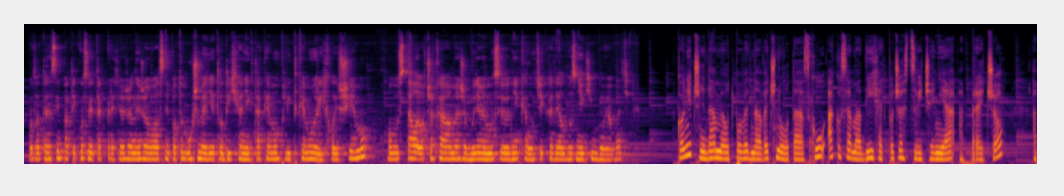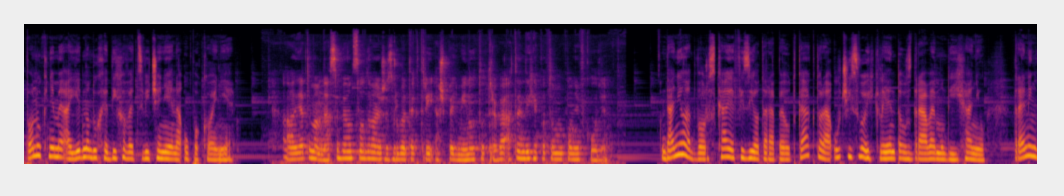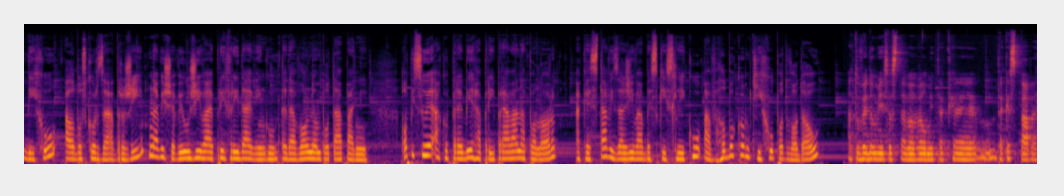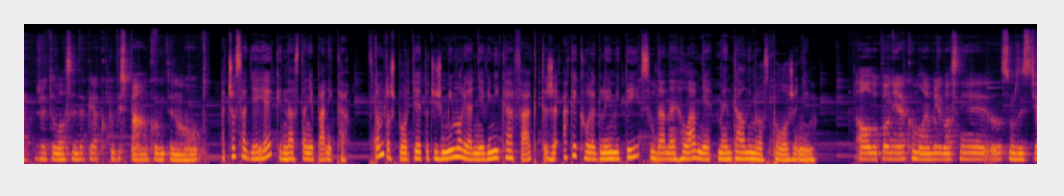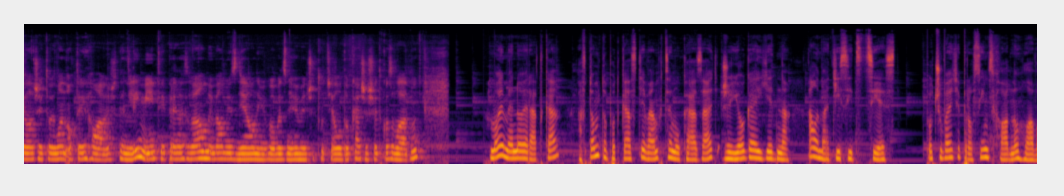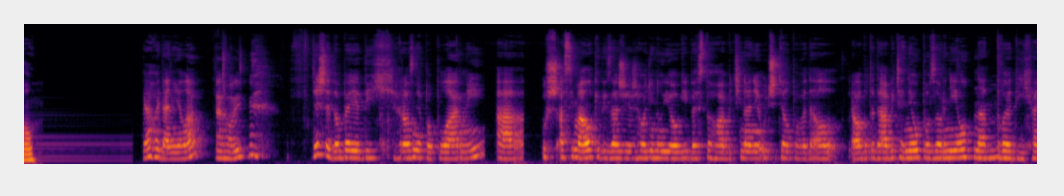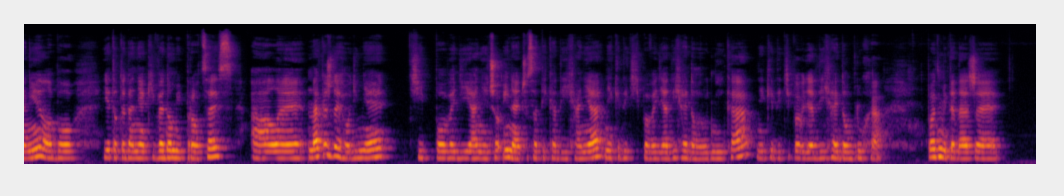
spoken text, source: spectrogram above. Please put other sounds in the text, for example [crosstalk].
Potom ten sympatikus je tak preťažený, že on vlastne potom už vedie to dýchanie k takému plítkému, rýchlejšiemu, lebo stále očakávame, že budeme musieť od niekiaľ utekať alebo s niekým bojovať. Konečne dáme odpoveď na väčšinu otázku, ako sa má dýchať počas cvičenia a prečo a ponúkneme aj jednoduché dýchové cvičenie na upokojenie. Ja to mám na sebe odsledované, že zhruba tak 3 až 5 minút to trvá a ten dých je potom úplne v kľude. Daniela Dvorská je fyzioterapeutka, ktorá učí svojich klientov zdravému dýchaniu. Tréning dýchu, alebo skôr zádrží, navyše využíva aj pri freedivingu, teda voľnom potápaní. Opisuje, ako prebieha príprava na ponor, aké stavy zažíva bez kyslíku a v hlbokom tichu pod vodou, a to vedomie sa stáva veľmi také, také spavé, že je to vlastne také ako keby spánkový ten mód. A čo sa deje, keď nastane panika? V tomto športe totiž mimoriadne vyniká fakt, že akékoľvek limity sú dané hlavne mentálnym rozpoložením. Alebo po nejakom leveli vlastne som zistila, že to je len o tej hlave, že ten limit je pre nás veľmi, veľmi vzdialený, my vôbec nevieme, čo to telo dokáže všetko zvládnuť. Moje meno je Radka a v tomto podcaste vám chcem ukázať, že yoga je jedna, ale má tisíc ciest. Počúvajte prosím s chladnou hlavou. Ahoj Daniela. Ahoj dnešnej dobe je dých hrozne populárny a už asi málo kedy zažiješ hodinu jogy bez toho, aby ti na ne učiteľ povedal, alebo teda aby ťa neupozornil na mm. tvoje dýchanie, lebo je to teda nejaký vedomý proces, ale na každej hodine ti povedia niečo iné, čo sa týka dýchania. Niekedy ti povedia dýchaj do hrudníka, niekedy ti povedia dýchaj do brucha. Povedz mi teda, že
